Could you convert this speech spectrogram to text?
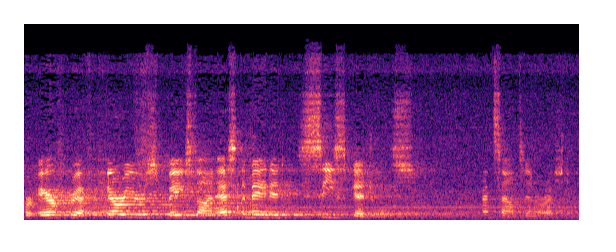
for aircraft carriers based on estimated sea schedules. That sounds interesting.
